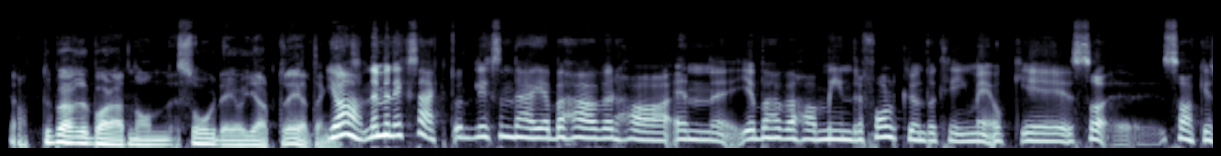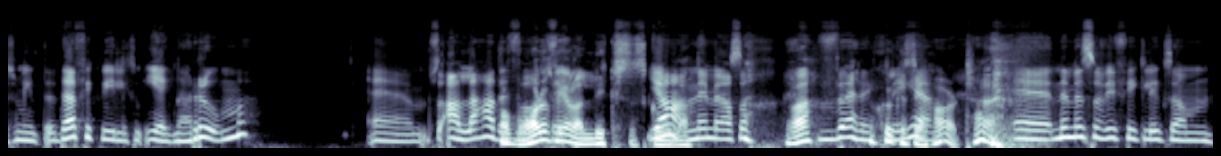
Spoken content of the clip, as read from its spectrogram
Ja. Du behövde bara att någon såg dig och hjälpte dig helt enkelt. Ja, nej men exakt. Och liksom det här, jag behöver ha en, jag behöver ha mindre folk runt omkring mig och eh, eh, saker som inte, där fick vi liksom egna rum. Ehm, så alla hade Vad var det för varsitt- jävla lyxskola? Ja, nej men alltså Va? Det sjukaste jag verkligen. hört. Eh, nej men så vi fick liksom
